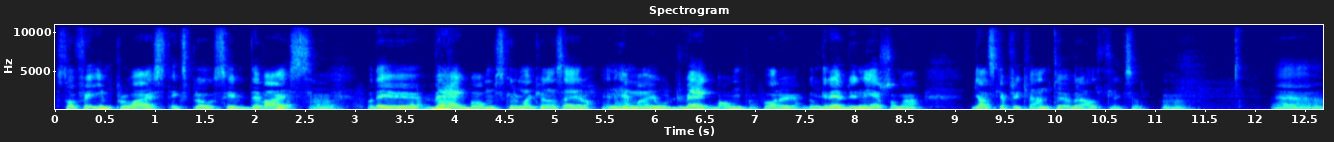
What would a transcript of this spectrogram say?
står för Improvised Explosive Device. Jaha. Och det är ju vägbomb skulle man kunna säga då. En hemmagjord vägbomb var det ju. De grävde ju ner sådana ganska frekvent överallt liksom. Jaha. Eh,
